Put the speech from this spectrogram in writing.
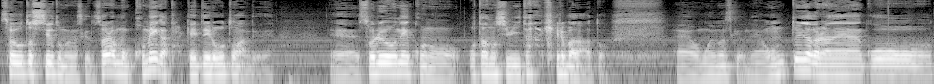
そういう音してると思いますけどそれはもう米が炊けてる音なんでね、えー、それをねこのお楽しみいただければなと、えー、思いますけどね。本当にだからねこ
